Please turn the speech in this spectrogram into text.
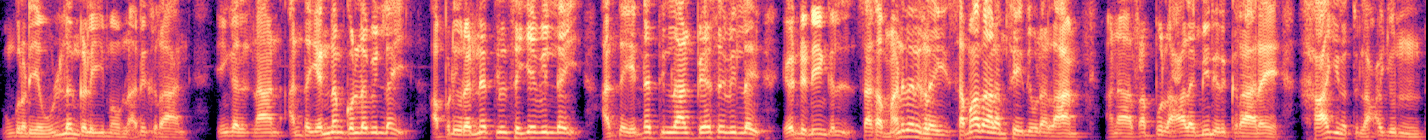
உங்களுடைய உள்ளங்களையும் அவன் அருகிறான். நீங்கள் நான் அந்த எண்ணம் கொள்ளவில்லை. அப்படி ஒரு எண்ணத்தில் செய்யவில்லை. அந்த எண்ணத்தில் நான் பேசவில்லை. என்று நீங்கள் சக மனிதர்களை சமாதானம் செய்து விடலாம். ஆனால் ரப்புல் ஆலமீன் இருக்கிறாரே ஹாயினத்துல் ஆயுன்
